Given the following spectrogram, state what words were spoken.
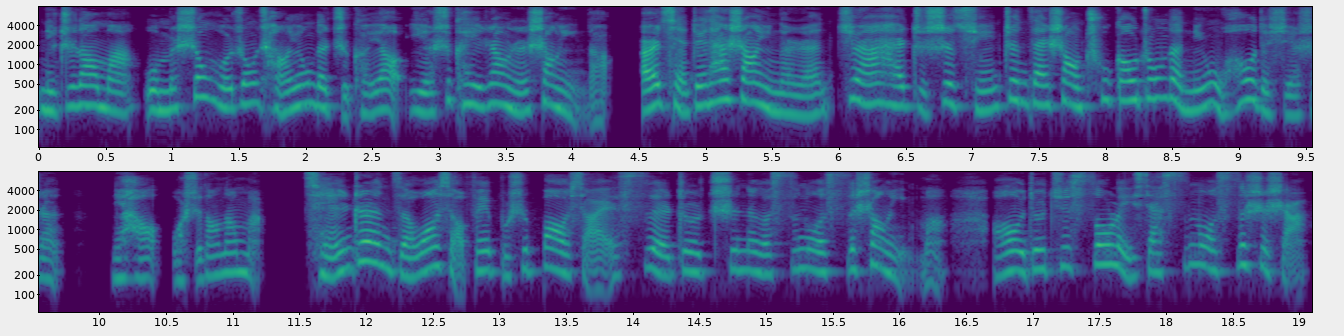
你知道吗？我们生活中常用的止咳药也是可以让人上瘾的，而且对它上瘾的人，居然还只是群正在上初高中的零五后的学生。你好，我是当当马。前一阵子汪小菲不是抱小 S 就吃那个斯诺斯上瘾吗？然后我就去搜了一下斯诺斯是啥，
